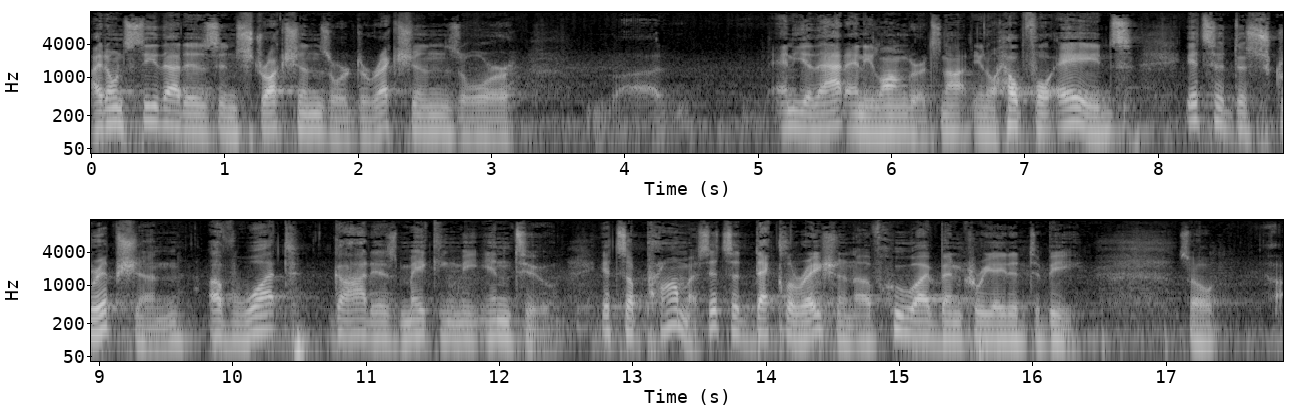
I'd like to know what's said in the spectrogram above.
I don't see that as instructions or directions or uh, any of that any longer. It's not, you know, helpful aids. It's a description of what God is making me into. It's a promise, it's a declaration of who I've been created to be. So uh,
